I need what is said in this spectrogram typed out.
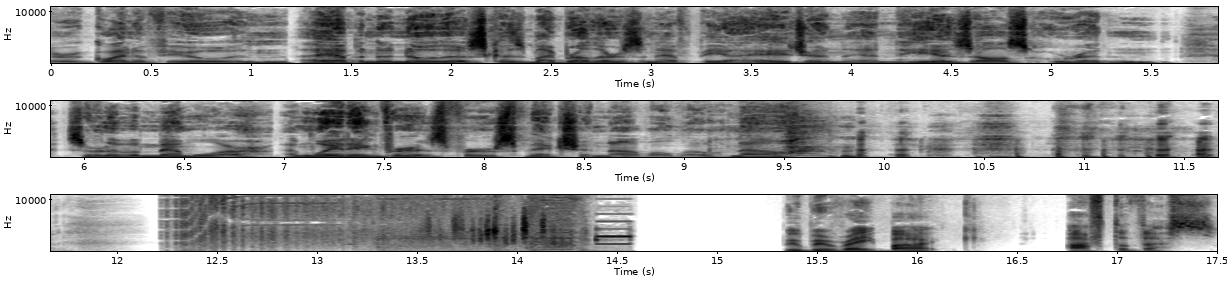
There are quite a few, and I happen to know this because my brother is an FBI agent, and he has also written sort of a memoir. I'm waiting for his first fiction novel, though, now. we'll be right back after this.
